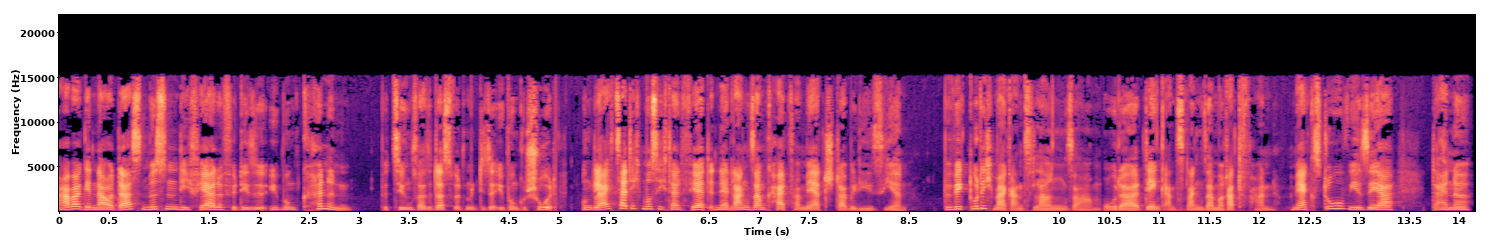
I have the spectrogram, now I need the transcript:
Aber genau das müssen die Pferde für diese Übung können, beziehungsweise das wird mit dieser Übung geschult. Und gleichzeitig muss sich dein Pferd in der Langsamkeit vermehrt stabilisieren. Beweg du dich mal ganz langsam oder denk ans langsame Radfahren. Merkst du, wie sehr deine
